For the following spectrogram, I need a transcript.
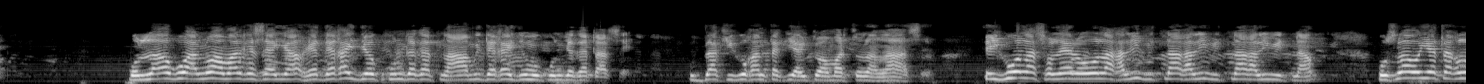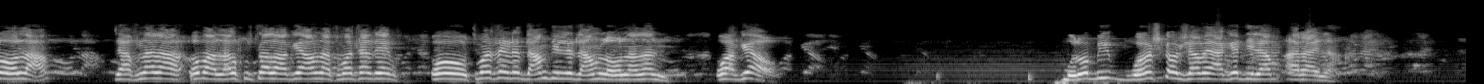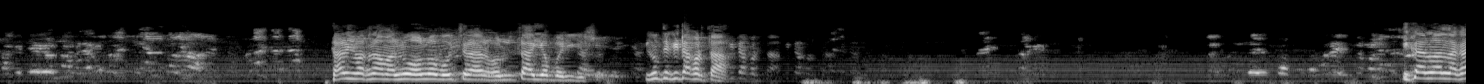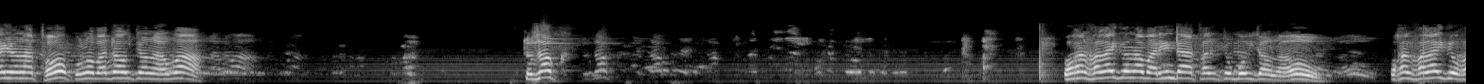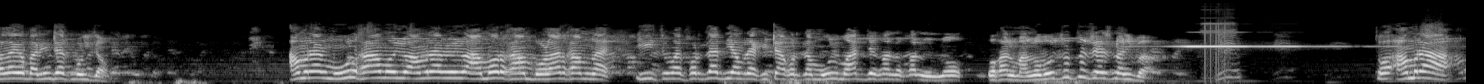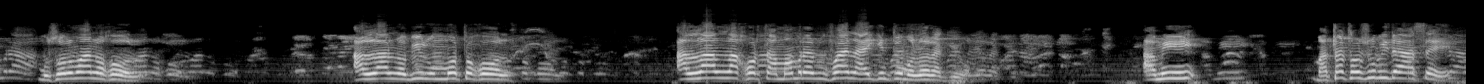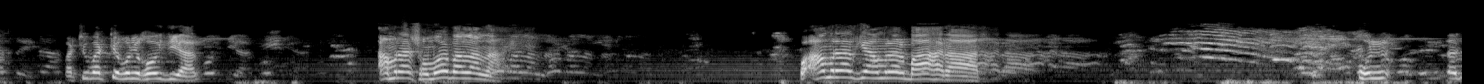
মোল্লাহগু আনো আমার কাছে। আইয়া হে দেখাই দিও কোন জায়গাত না, আমি দেখাই দিমু কোন জায়গাত আছে। উদ্দা কিগু থাকি আইতো আমার তো জানা আছে। তো ইগুলা চলে ওলা খালি ফিতনা খালি ফিতনা খালি ফিতনা খুচরা হইয়া থাকল ওলা যে আপনারা, ও বা লাল খুচরা আগে আও না, তোমার সাথে, ও, তোমার সাথে দাম দিলে দাম লো না না ও, আগে আও। মুরব্বী বয়স্ক হিসাবে আগে দিলাম, আর আয় না। তারি বাকনা মানুষ হলো বইতে আর হলুতা ইয়া বেরিয়ে গেছে। এখন কিটা করতা? ইকান লাগাইও না থো কোনো বাধা হইতো না বাবা তো যাওক। ওখান ফালাই দিও না, বারিন্দাত ফালি তো বই যাও না, ও। ওখান ফালাই দিও ফালাই বারিন্দাত বই যাও। আমরার মূল খাম হইল আমরা হইল আমর খাম বড়ার খাম নাই। ই তোমার ফর্দা দিয়ে আমরা খিটা করতাম মূল মাছ যেখান ওখান হইল ওখান মানব তো শেষ নাইবা। তো আমরা মুসলমান হল, আল্লাহ নবীর উম্মত হল, আল্লাহ আল্লাহ করতাম, আমরা উপায় নাই কিন্তু মনে রাখিও। আমি মাথাত অসুবিধা আছে পাটি পাটি করে কই দিয়ার আমরা সময় বালা না। আমরা কি আমরার বাহারাত? উন-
